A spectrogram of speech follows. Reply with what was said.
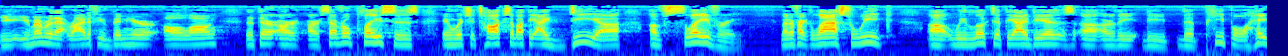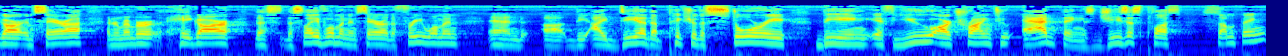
You, you, remember that, right, if you've been here all along? That there are, are several places in which it talks about the idea of slavery. Matter of fact, last week uh, we looked at the ideas, uh, or the, the, the people, Hagar and Sarah. And remember, Hagar, the, the slave woman, and Sarah, the free woman and uh, the idea, the picture, the story being if you are trying to add things, Jesus plus something,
